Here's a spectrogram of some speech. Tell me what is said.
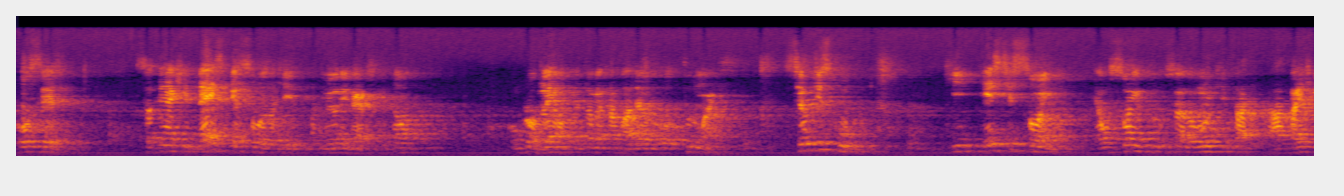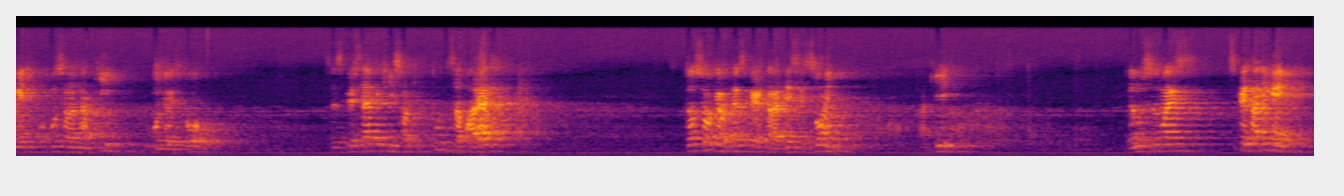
ou seja, se eu tenho aqui 10 pessoas aqui no meu universo que estão com problema, que estão me atrapalhando ou tudo mais, se eu descubro que este sonho é o sonho do sonhador único que está aparentemente funcionando aqui, onde eu estou, vocês percebem que isso aqui tudo desaparece? Então, se eu quero despertar desse sonho, aqui, eu não preciso mais despertar ninguém.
